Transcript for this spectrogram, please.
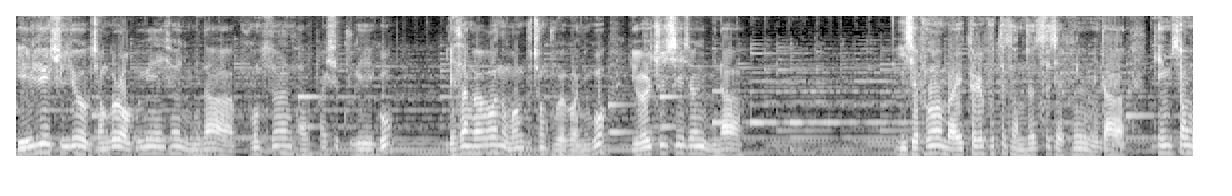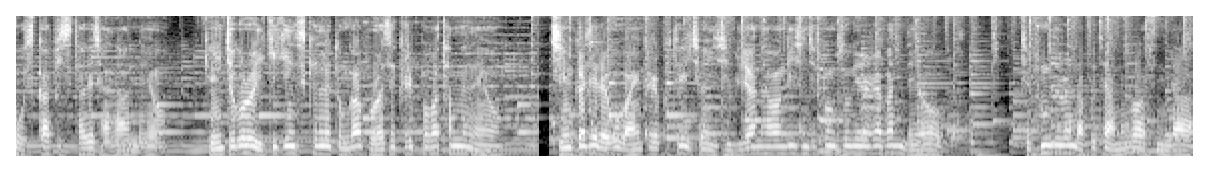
21176 정글 어브미네이션입니다. 부품수는 489개이고 예상 가격은 59,900원이고 6월 출시 예정입니다. 이 제품은 마이크래프트 던전스 제품입니다. 게임성 모스가 비슷하게 잘 나왔네요. 개인적으로 이끼긴 스켈레톤과 보라색 크리퍼가 탐나네요. 지금까지 레고 마인크래프트 2021년 하반기 신제품 소개를 해봤는데요. 제품들은 나쁘지 않은 것 같습니다.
